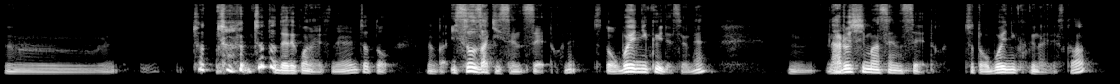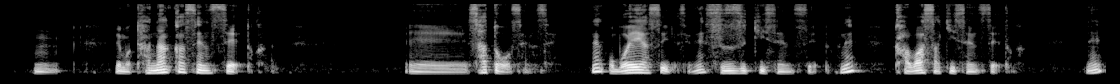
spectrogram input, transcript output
うんちょ ちょちょっと出てこないですね。ちょっとなんか磯崎先生とかね。ちょっと覚えにくいですよね。うん、成島先生とか。ちょっと覚えにくくないですか、うん、でも田中先生とか、えー、佐藤先生、ね、覚えやすいですよね。鈴木先生とかね。川崎先生とか。ね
